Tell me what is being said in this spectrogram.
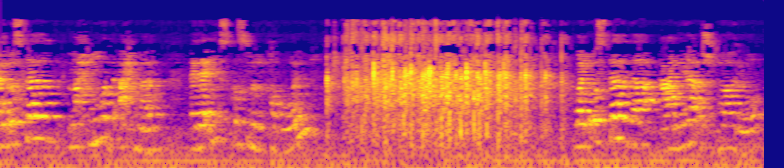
الأستاذ محمود أحمد رئيس قسم القبول والأستاذة علياء شبارو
